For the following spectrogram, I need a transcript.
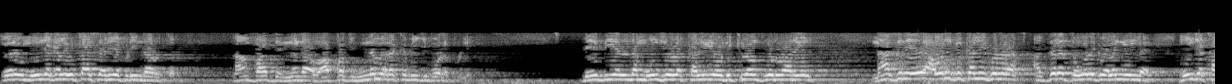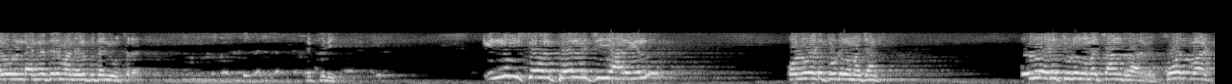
இவருக்கு மூஞ்ச கலை விட்டா சரி அப்படின்னு ஒருத்தர். நான் பார்த்து என்னடா வாப்பாக்கு இன்னும் இறக்கமிக்கு போல பிள்ளை. பேபியல் தான் மூஞ்சியோட ஒரு ஒடிக்கலோன்னு போடுவார்கள் நாசரே அவருக்கு கல்வி கொள்றேன் அசரத் உங்களுக்கு விளங்கி இல்ல. மூஞ்ச கழுவுண்டா என்ன தெரியுமா? நெருப்பு தண்ணி ஊத்துறேன் எப்படி? இன்னும் சிலர் பேர் வச்சு யார்கள் ஒழுவெடுத்து விடுங்க மச்சான். ஒழுவெடுத்து விடுங்க மச்சான்றார்கள். கோட் வாட்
